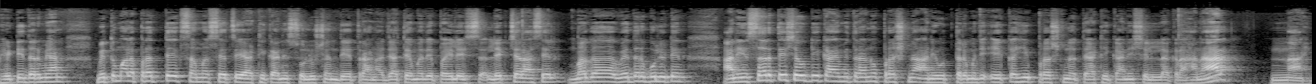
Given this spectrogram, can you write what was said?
भेटी दरम्यान मी तुम्हाला प्रत्येक समस्येचे या ठिकाणी सोल्युशन देत राहणार. ज्याच्यामध्ये पहिले लेक्चर असेल मग वेदर बुलेटिन आणि सर ते शेवटी काय मित्रांनो प्रश्न आणि उत्तर म्हणजे एकही प्रश्न त्या ठिकाणी शिल्लक राहणार नाही.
